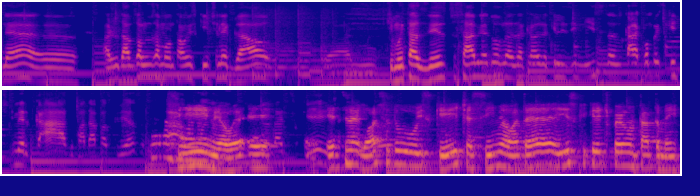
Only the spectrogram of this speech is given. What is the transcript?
né, ajudava os alunos a montar um skate legal. Que muitas vezes, tu sabe, né, Douglas, aquelas, aqueles inícios, o cara compra skate de mercado pra dar pras crianças. Ah, Sim, meu, é- é- Esse tal. negócio do skate, assim, meu, até é isso que eu queria te perguntar também.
